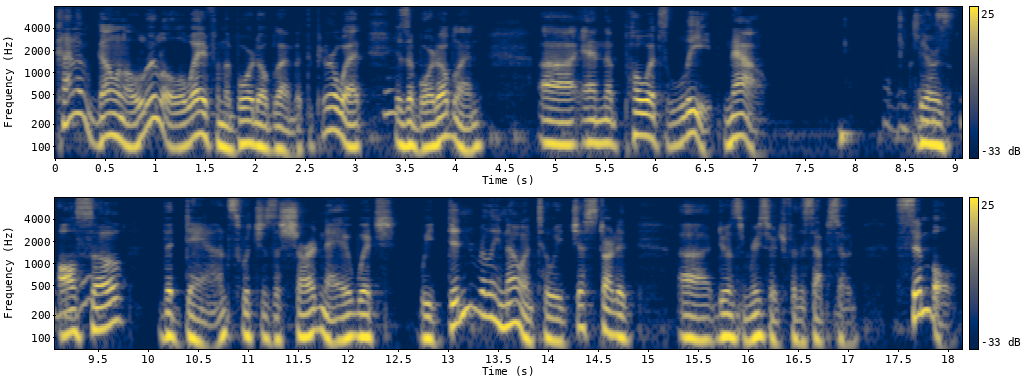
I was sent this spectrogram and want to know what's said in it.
kind of going a little away from the Bordeaux blend. But the Pirouette is a Bordeaux blend. Uh, and the Poet's Leap. Now, we there is also the Dance, which is a Chardonnay, which we didn't really know until we just started uh, doing some research for this episode. Symbol,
